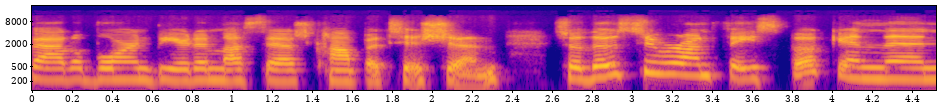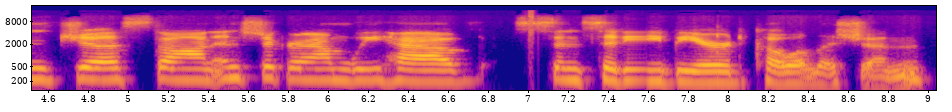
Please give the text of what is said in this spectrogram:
Battleborn Beard and Mustache Competition. So those two are on Facebook. And then just on Instagram, we have Sin City Beard Coalition.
